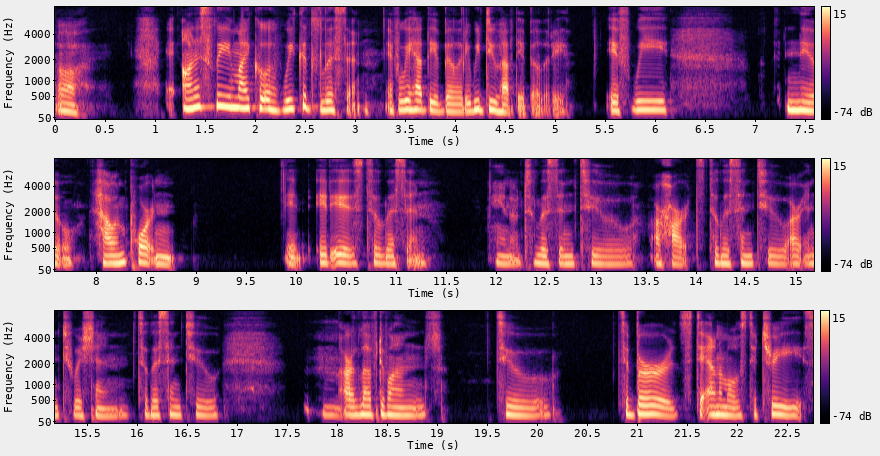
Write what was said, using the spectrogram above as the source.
oh, honestly, Michael, if we could listen, if we had the ability, we do have the ability, if we knew how important it, it is to listen, you know, to listen to our hearts, to listen to our intuition, to listen to mm, our loved ones, to to birds, to animals, to trees.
